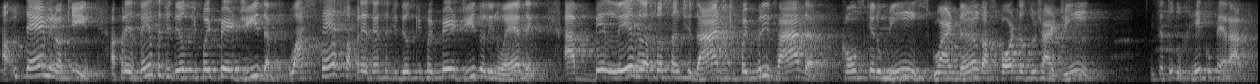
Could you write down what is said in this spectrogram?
Há um término aqui. A presença de Deus que foi perdida, o acesso à presença de Deus que foi perdido ali no Éden, a beleza da sua santidade que foi privada com os querubins guardando as portas do jardim. Isso é tudo recuperado.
